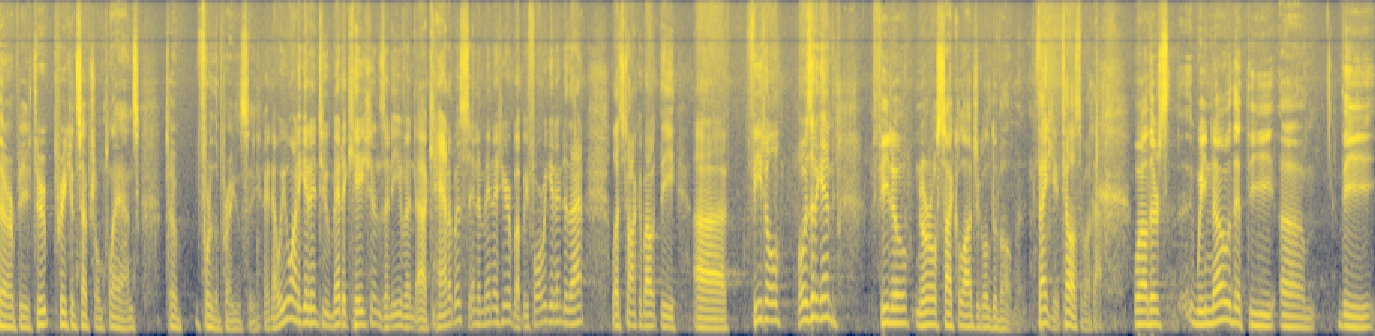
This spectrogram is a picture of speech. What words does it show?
therapy, through preconceptional plans to, for the pregnancy. Okay, now we want to get into medications and even uh, cannabis in a minute here, but before we get into that, let's talk about the uh, fetal. What was it again? Fetal neuropsychological development. Thank you. Tell us about that. Well, there's, we know that the, um, the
